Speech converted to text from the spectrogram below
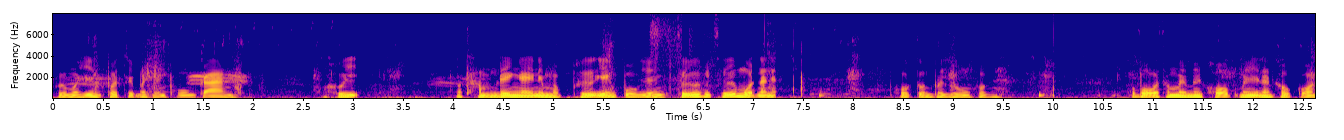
เพิ่งมาเห็นโปรเจกต์มาเห็นโครงการเฮ้ยมาทำได้ไงเนี่ยมาซื้อเองปลูกเองซื้อซื้อหมดนะเนี่ยพวกต้นพะยูงพวกนี้เขาบอกว่าทำไมไม่ขอไม่นั้นเขาก่อน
